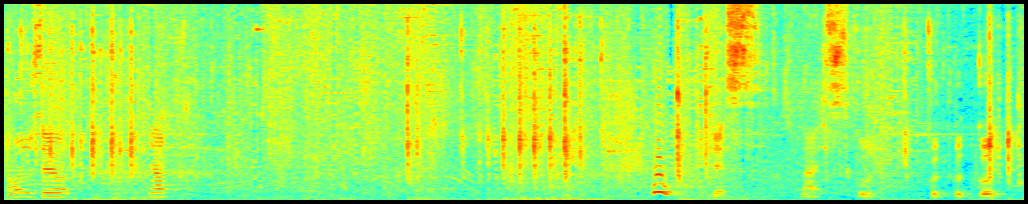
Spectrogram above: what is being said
잡아주세요. 야 후! 예스 나이스. 굿굿굿굿.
